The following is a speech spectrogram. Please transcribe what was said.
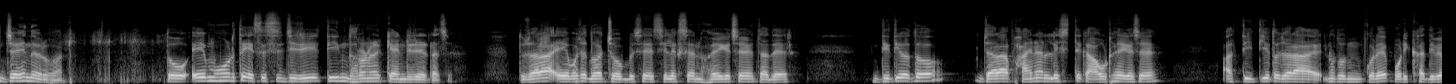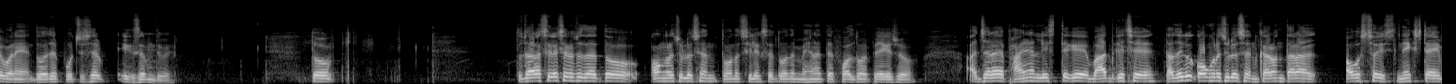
জয় হিন্দ রোহান তো এই মুহূর্তে এসএসসি জিডি তিন ধরনের ক্যান্ডিডেট আছে। তো যারা এবছর দু হাজার চব্বিশে সিলেকশন হয়ে গেছে যাদের দ্বিতীয়ত যারা ফাইনাল লিস্ট থেকে আউট হয়ে গেছে, আর তৃতীয়ত যারা নতুন করে পরীক্ষা দিবে মানে দু হাজার পঁচিশের এক্সাম দেবে। তো তো যারা সিলেকশন হয়েছে তাদের তো কংগ্রাচুলেশন তোমাদের সিলেকশন তোমাদের মেহনতের ফল তোমরা পেয়ে গেছো। আর যারা ফাইনাল লিস্ট থেকে বাদ গেছে, তাদেরকেও কংগ্রাচুলেশন কারণ তারা অবশ্যই নেক্সট টাইম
